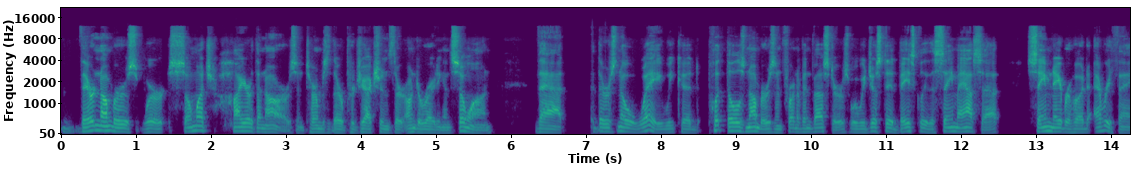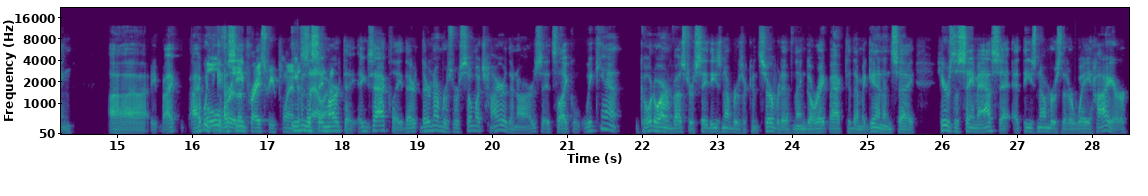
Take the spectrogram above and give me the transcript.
their numbers were so much higher than ours in terms of their projections, their underwriting, and so on, that there's no way we could put those numbers in front of investors where we just did basically the same asset, same neighborhood, everything. Uh, I I would Over guess the even, price we planned even to the sell same art day. Exactly. Their their numbers were so much higher than ours. It's like we can't go to our investors say these numbers are conservative and then go right back to them again and say here's the same asset at these numbers that are way higher.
